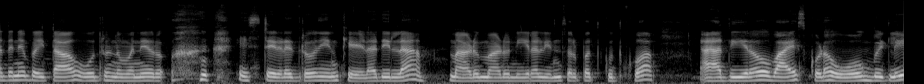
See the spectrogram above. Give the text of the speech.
ಅದನ್ನೇ ಬೈತಾ ಹೋದರು ನಮ್ಮ ಮನೆಯವರು. ಎಷ್ಟು ಹೇಳಿದ್ರು, ನೀನು ಕೇಳೋದಿಲ್ಲ. ಮಾಡು ಮಾಡು, ನೀರಲ್ಲಿ ಇನ್ನು ಸ್ವಲ್ಪ ಹೊತ್ತು ಕುತ್ಕೋ. ಅದಿರೋ ವಾಯ್ಸ್ ಕೂಡ ಹೋಗ್ಬಿಡ್ಲಿ.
